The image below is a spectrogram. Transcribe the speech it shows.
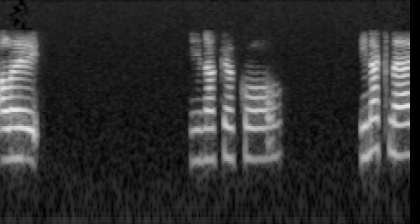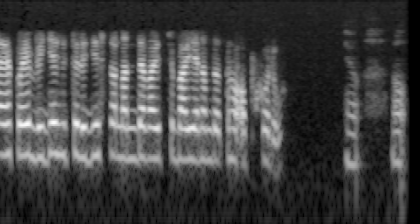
ale jinak jako jinak ne, jako je vidět, že ty lidi se to nadávají třeba jenom do toho obchodu. Jo. No,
